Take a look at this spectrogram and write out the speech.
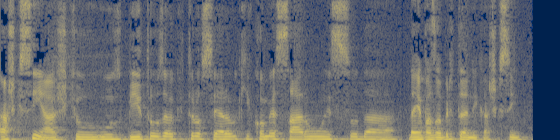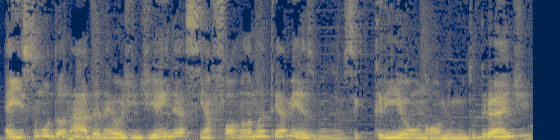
acho que sim, acho que os Beatles é o que trouxeram, que começaram isso da, da invasão britânica, acho que sim. É, isso mudou nada, né? Hoje em dia ainda é assim, a fórmula mantém a mesma. Né? Você cria um nome muito grande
